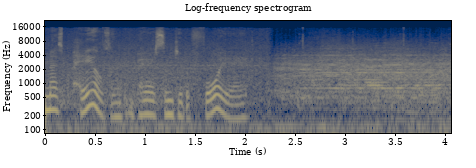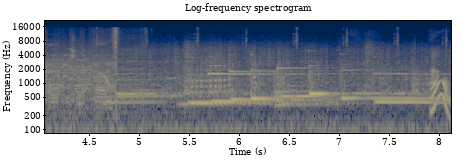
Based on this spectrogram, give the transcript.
Mess pales in comparison to the foyer. Oh,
